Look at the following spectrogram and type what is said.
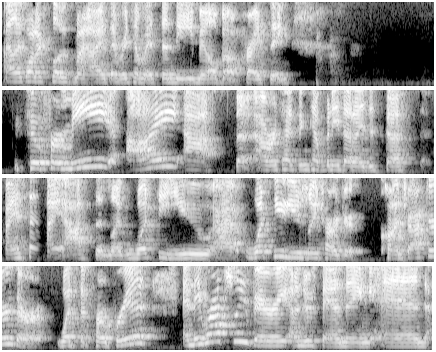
I like want to close my eyes every time I send the email about pricing. So for me, I asked the advertising company that I discussed. I said I asked them like, what do you uh, what do you usually charge your contractors, or what's appropriate? And they were actually very understanding. And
